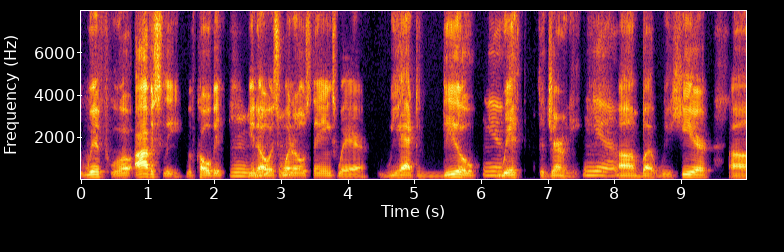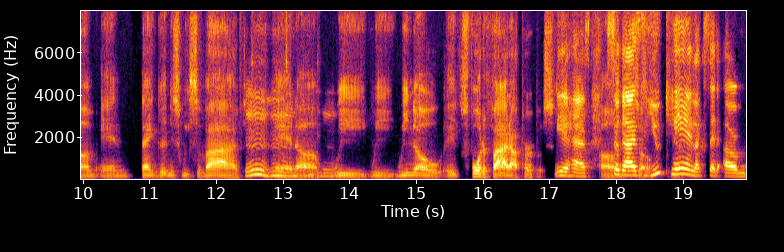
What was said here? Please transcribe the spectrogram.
with well, obviously with COVID, mm-hmm. you know, it's one of those things where we had to deal yeah. with the journey. Yeah. Um, but we're here. Um, and thank goodness we survived mm-hmm, and um, mm-hmm. we we we know it's fortified our purpose yeah it has um, so guys so, you can yeah. like i said um,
